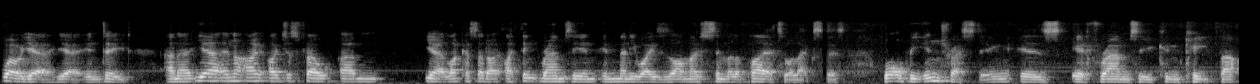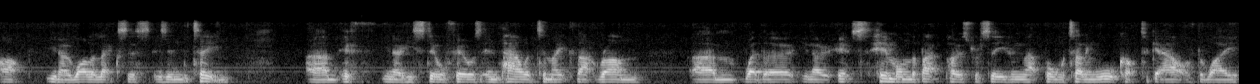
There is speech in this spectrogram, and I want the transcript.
Well, yeah, yeah, indeed. And uh, yeah, and I, I just felt, um, yeah, like I said, I, I think Ramsey in, in many ways is our most similar player to Alexis. What will be interesting is if Ramsey can keep that up, you know, while Alexis is in the team. Um, if you know he still feels empowered to make that run, um, whether you know it's him on the back post receiving that ball, telling Walcott to get out of the way,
